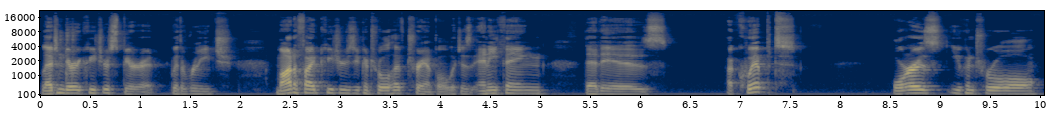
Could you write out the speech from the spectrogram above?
Legendary creature spirit with reach. Modified creatures you control have trample, which is anything that is equipped, auras you control,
